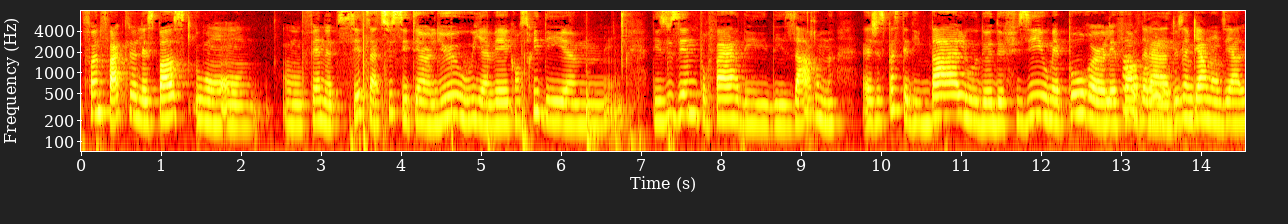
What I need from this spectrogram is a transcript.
fun fact, l'espace où on, on, fait notre site là-dessus, c'était un lieu où il y avait construit des, euh, usines pour faire des, des armes je sais pas si c'était des balles ou de, de fusils, ou mais pour euh, l'effort ah, de la Deuxième Guerre mondiale.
